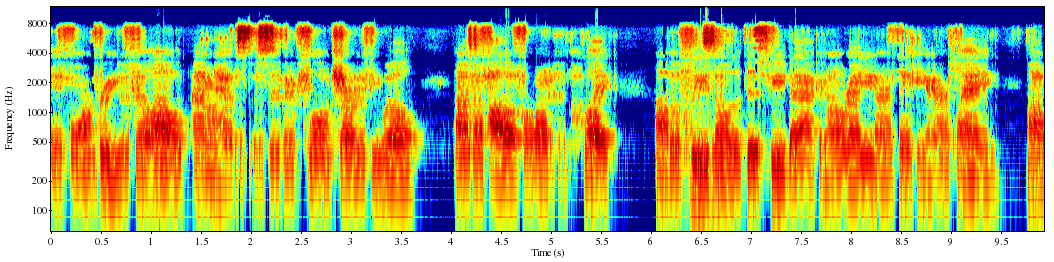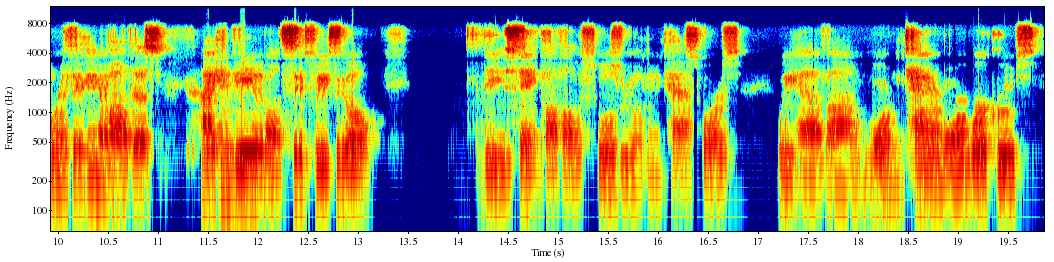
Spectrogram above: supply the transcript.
a form for you to fill out. I don't have a specific flow chart, if you will, uh, to follow for what it could look like. Uh, but please know that this feedback and already in our thinking and our planning, uh, we're thinking about this. I convened about six weeks ago the St. Paul Public Schools Reopening Task Force. We have um, more 10 or more work groups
